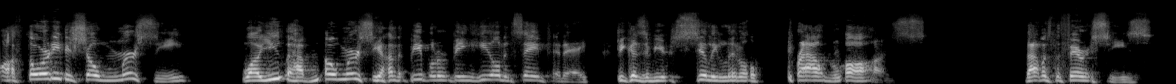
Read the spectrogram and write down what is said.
authority to show mercy while you have no mercy on the people who are being healed and saved today because of your silly little proud laws. That was the Pharisees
